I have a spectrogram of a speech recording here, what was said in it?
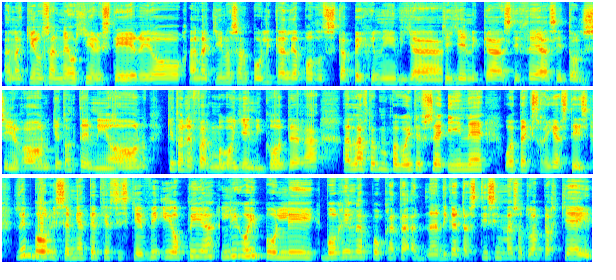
Ανακοίνωσαν νέο χειριστήριο. Ανακοίνωσαν πολύ καλή απόδοση στα παιχνίδια και γενικά στη θέαση των σειρών και των ταινιών και των εφαρμογών γενικότερα. Αλλά αυτό που με απαγοήτευσε είναι ο επεξεργαστής. Δεν μπορεί σε μια τέτοια συσκευή η οποία λίγο ή πολύ μπορεί να, αποκατα... να αντικαταστήσει μέσω του Apple Arcade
